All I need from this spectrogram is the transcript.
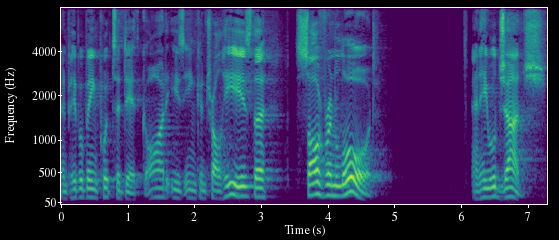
and people being put to death, God is in control. He is the sovereign Lord, and He will judge.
